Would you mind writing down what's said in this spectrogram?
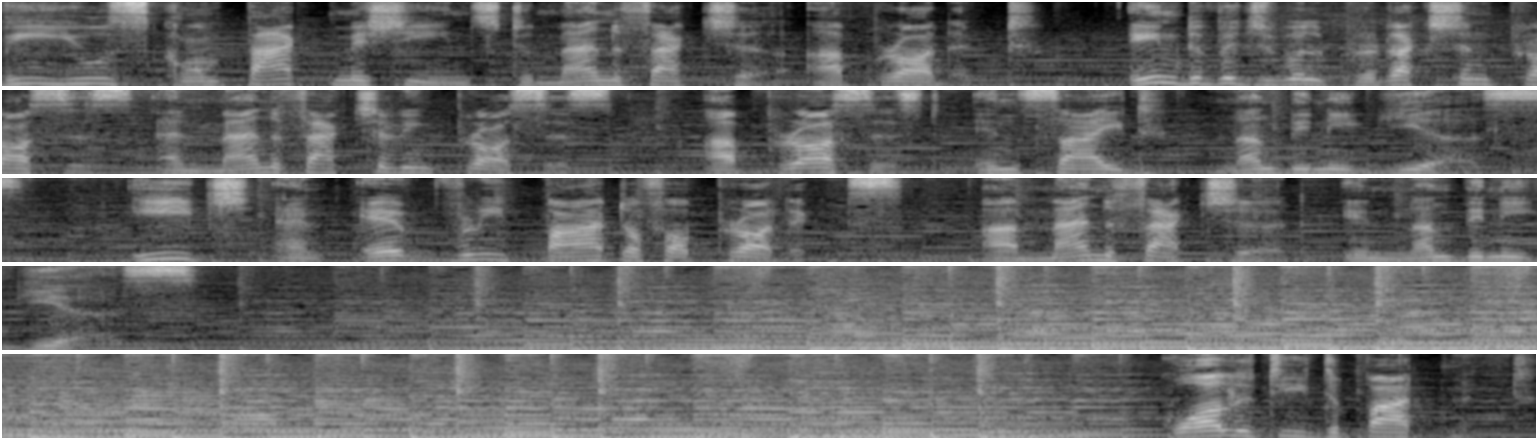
We use compact machines to manufacture our product. Individual production process and manufacturing process are processed inside Nandini Gears. Each and every part of our products are manufactured in Nandini Gears. Quality Department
